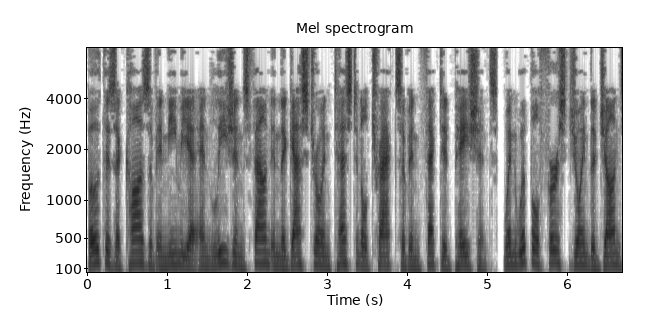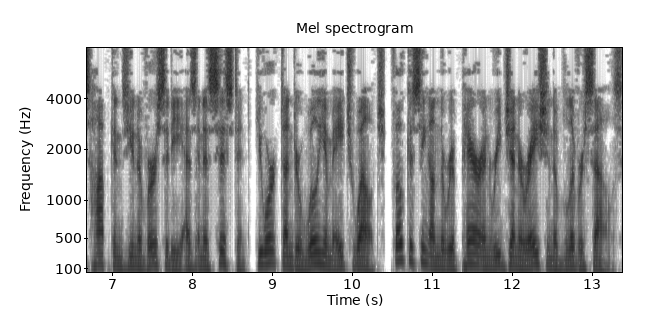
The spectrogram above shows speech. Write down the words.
both as a cause of anemia and lesions found in the gastrointestinal tracts of infected patients. When Whipple first joined the Johns Hopkins University as an assistant, he worked under William H. Welch, focusing on the repair and regeneration of liver cells.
